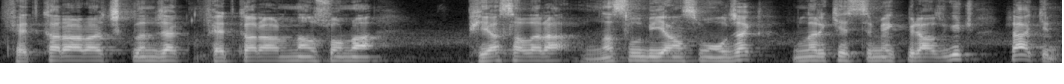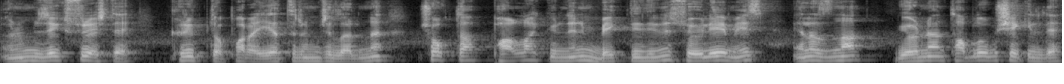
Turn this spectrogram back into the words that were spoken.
FED kararı açıklanacak. FED kararından sonra piyasalara nasıl bir yansıma olacak bunları kestirmek biraz güç. Lakin önümüzdeki süreçte kripto para yatırımcılarını çok da parlak günlerin beklediğini söyleyemeyiz. En azından görünen tablo bu şekilde.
